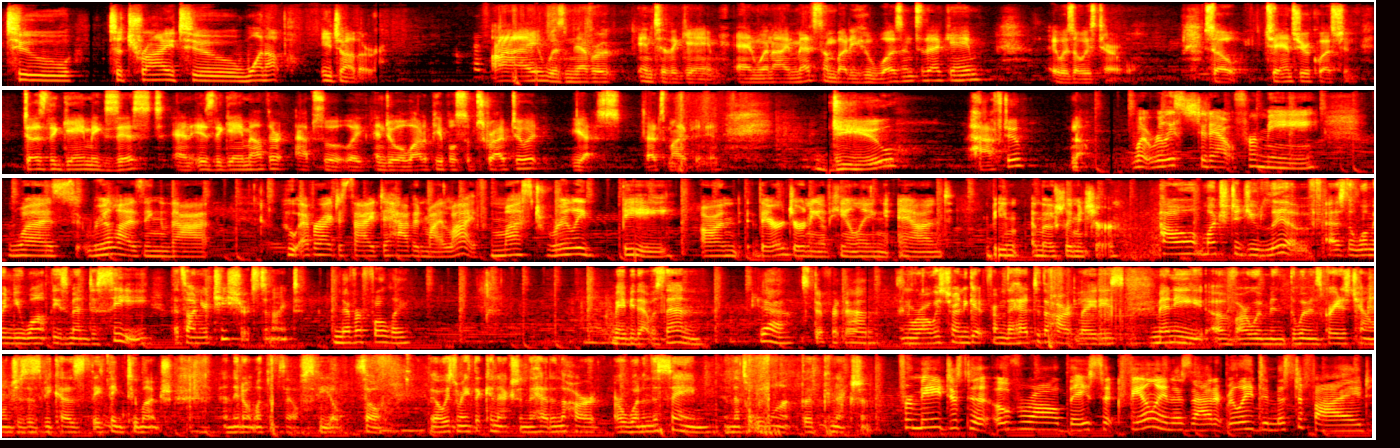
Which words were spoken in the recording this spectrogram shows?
to to try to one up each other. I was never into the game. And when I met somebody who was into that game, it was always terrible. So, to answer your question, does the game exist and is the game out there? Absolutely. And do a lot of people subscribe to it? Yes. That's my opinion. Do you have to? No. What really stood out for me was realizing that whoever I decide to have in my life must really be on their journey of healing and be emotionally mature. How much did you live as the woman you want these men to see that's on your t shirts tonight? Never fully. Maybe that was then. Yeah, it's different now. And we're always trying to get from the head to the heart, ladies. Many of our women, the women's greatest challenges is because they think too much and they don't let themselves feel. So we always make the connection. The head and the heart are one and the same, and that's what we want the connection. For me, just an overall basic feeling is that it really demystified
